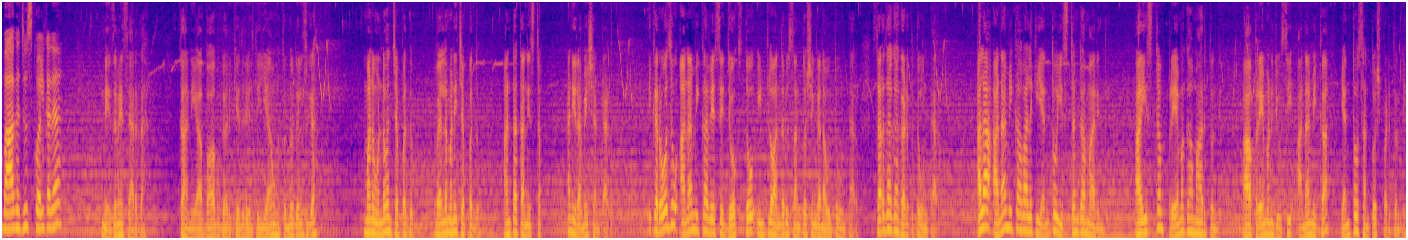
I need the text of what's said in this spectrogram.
బాగా చూసుకోవాలి కదా? నిజమే శారదా. కానీ ఆ బాబు గారికి ఎదురెళ్తే ఏమవుతుందో తెలుసుగా. మనం ఉండవని చెప్పొద్దు వెళ్ళమని చెప్పొద్దు. అంతా తన ఇష్టం అని రమేష్ అంటాడు. ఇక రోజు అనామిక వేసే జోక్స్తో ఇంట్లో అందరూ సంతోషంగా నవ్వుతూ ఉంటారు సరదాగా గడుపుతూ ఉంటారు. అలా అనామిక వాళ్ళకి ఎంతో ఇష్టంగా మారింది. ఆ ఇష్టం ప్రేమగా మారుతుంది. ఆ ప్రేమను చూసి అనామిక ఎంతో సంతోషపడుతుంది.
